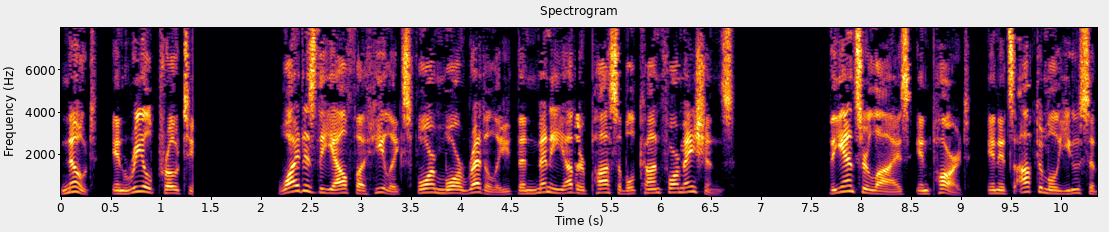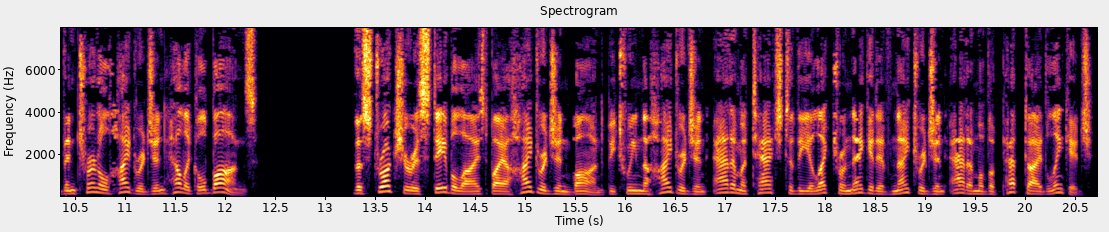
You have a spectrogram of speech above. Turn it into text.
Note, in real protein, why does the alpha helix form more readily than many other possible conformations? The answer lies, in part, in its optimal use of internal hydrogen helical bonds. The structure is stabilized by a hydrogen bond between the hydrogen atom attached to the electronegative nitrogen atom of a peptide linkage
